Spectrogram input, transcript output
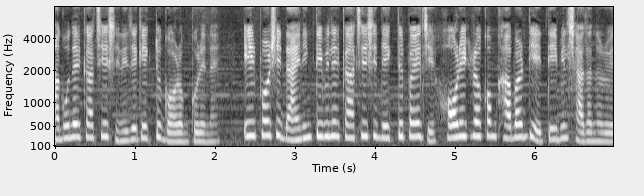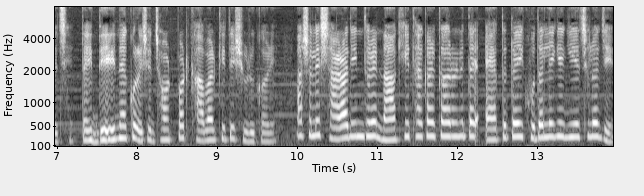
আগুনের কাছে এসে নিজেকে একটু গরম করে নেয়। এরপর সে ডাইনিং টেবিলের কাছে এসে দেখতে পায় যে হরেক রকম খাবার দিয়ে টেবিল সাজানো রয়েছে। তাই দেরি না করে সে ঝটপট খাবার খেতে শুরু করে। আসলে সারাদিন ধরে না খেয়ে থাকার কারণে তার এতটাই ক্ষুধা লেগে গিয়েছিল যে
